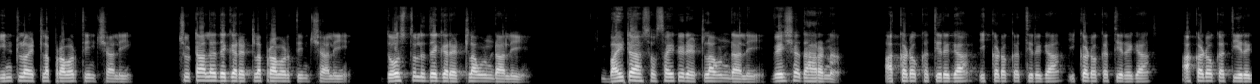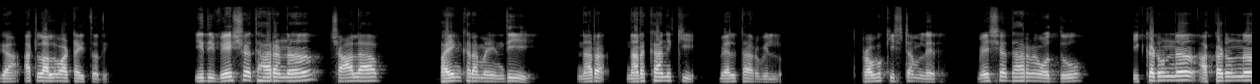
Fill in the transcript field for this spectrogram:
ఇంట్లో ఎట్లా ప్రవర్తించాలి? చుట్టాల దగ్గర ఎట్లా ప్రవర్తించాలి? దోస్తుల దగ్గర ఎట్లా ఉండాలి? బయట సొసైటీలో ఎట్లా ఉండాలి? వేషధారణ. అక్కడొక తిరగా ఇక్కడొక తిరగా ఇక్కడొక తిరగా అక్కడొక తిరగా అట్లా అలవాటు అవుతుంది ఇది వేషధారణ చాలా భయంకరమైంది. నర నరకానికి వెళ్తారు వీళ్ళు. ప్రభుకి ఇష్టం లేదు. వేషధారణ వద్దు. ఇక్కడున్నా అక్కడున్నా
